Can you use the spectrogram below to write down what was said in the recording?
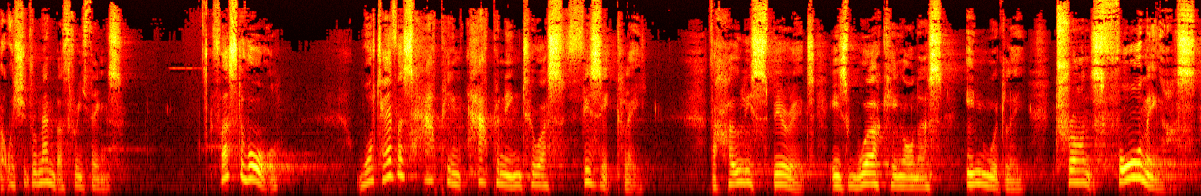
But we should remember three things. First of all, whatever's happen- happening to us physically, the Holy Spirit is working on us inwardly, transforming us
